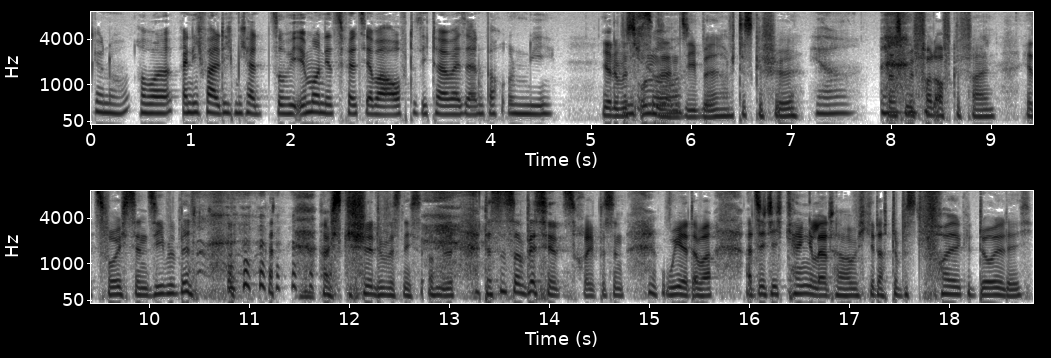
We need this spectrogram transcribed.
Genau. Aber eigentlich verhalte ich mich halt so wie immer und jetzt fällt es dir aber auf, dass ich teilweise einfach irgendwie, Ja, du bist Nicht so. unsensibel, habe ich das Gefühl. ja. Das ist mir voll aufgefallen. Jetzt, wo ich sensibel bin, habe ich das Gefühl, du bist nicht so. Das ist so ein bisschen, sorry, ein bisschen weird, aber als ich dich kennengelernt habe, habe ich gedacht, du bist voll geduldig.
